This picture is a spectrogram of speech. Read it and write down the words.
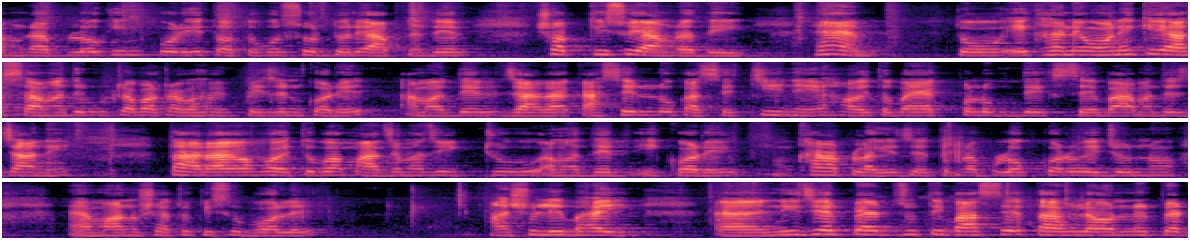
আমরা ব্লগিং করি, তত বছর ধরে আপনাদের সব কিছুই আমরা দিই। হ্যাঁ? তো এখানে অনেকেই আছে আমাদের উল্টাপাল্টাভাবে প্রেজেন্ট করে। আমাদের যারা কাছের লোক আছে, চিনে হয়তো বা এক পলক দেখছে বা আমাদের জানে, তারা হয়তো বা মাঝে মাঝে একটু আমাদের ই করে। খারাপ লাগে যে তোমরা ব্লগ করো এই জন্য মানুষ এত কিছু বলে। আসলে ভাই নিজের পেট যদি বাঁচে তাহলে অন্যের পেট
